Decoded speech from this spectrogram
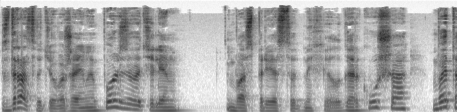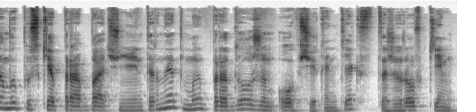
Здравствуйте, уважаемые пользователи! Вас приветствует Михаил Гаркуша. В этом выпуске про бачению интернет мы продолжим общий контекст стажировки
